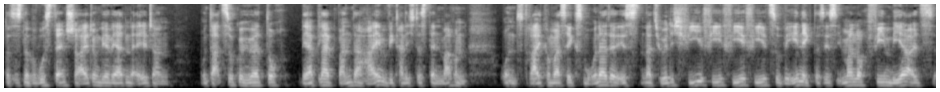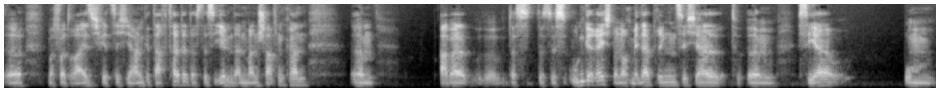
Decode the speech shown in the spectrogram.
Das ist eine bewusste Entscheidung, wir werden Eltern. Und dazu gehört doch, wer bleibt wann daheim? Wie kann ich das denn machen? Und 3,6 Monate ist natürlich viel, viel, viel, viel zu wenig. Das ist immer noch viel mehr, als äh, man vor 30, 40 Jahren gedacht hatte, dass das irgendein Mann schaffen kann. Ähm, aber äh, das, das ist ungerecht und auch Männer bringen sich ja ähm, sehr um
